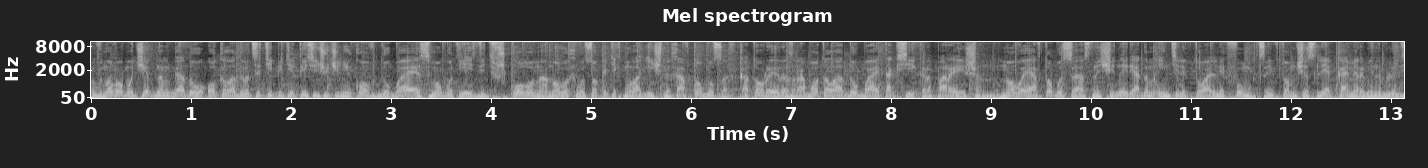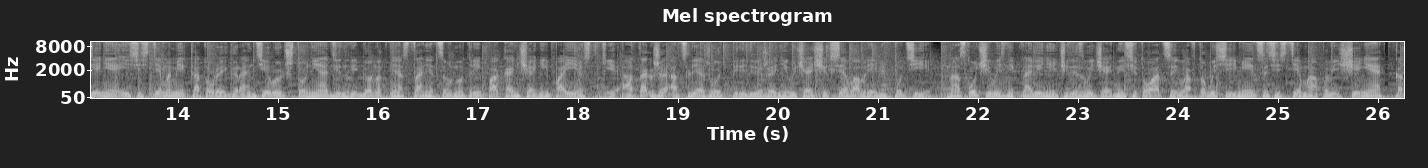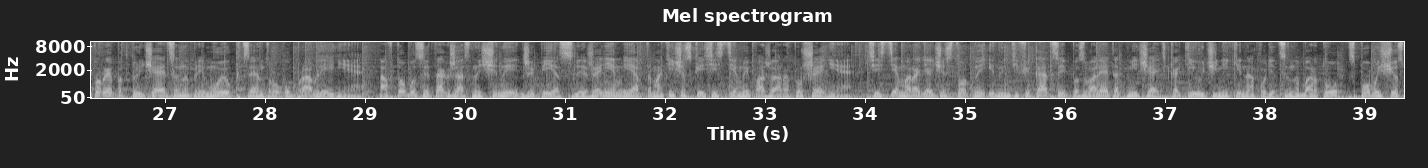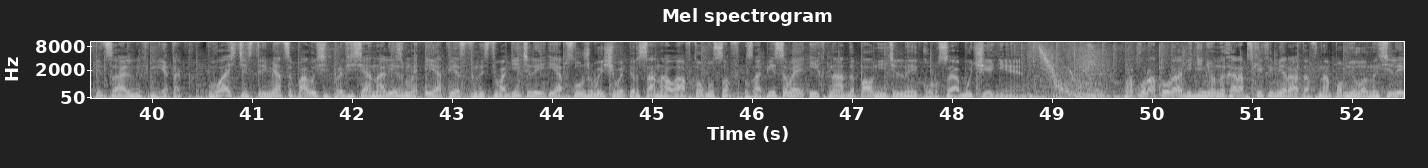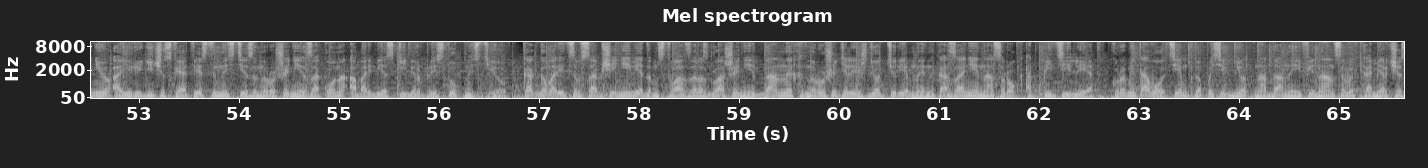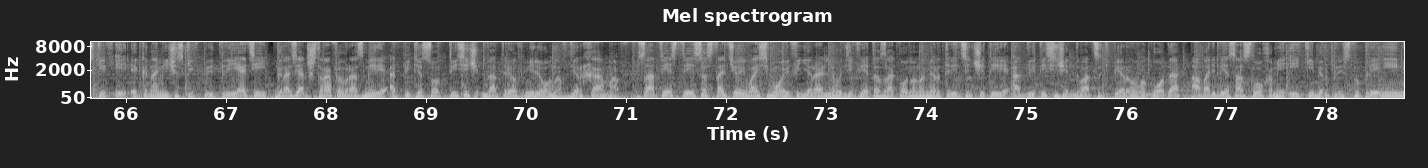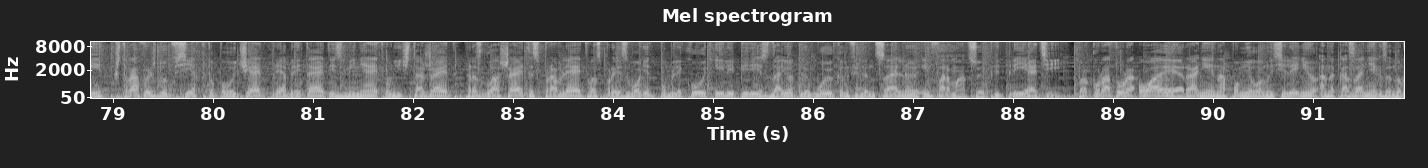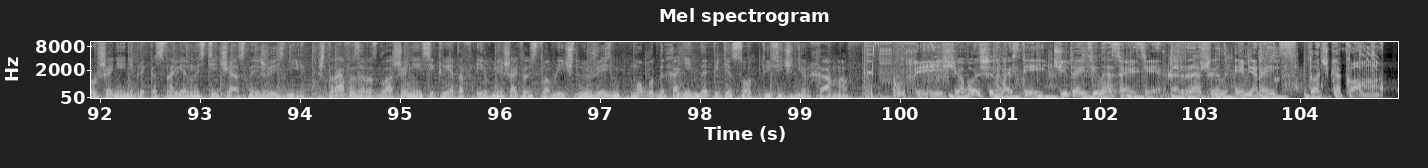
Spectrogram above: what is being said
В новом учебном году около 25 тысяч учеников Дубая смогут ездить в школу на новых высокотехнологичных автобусах, которые разработала Dubai Taxi Corporation. Новые автобусы оснащены рядом интеллектуальных функций, в том числе камерами наблюдения и системами, которые гарантируют, что ни один ребенок не останется внутри по окончании поездки, а также отслеживают передвижение учащихся во время пути. На случай возникновения чрезвычайной ситуации в автобусе имеется система оповещения, которая подключается напрямую к центру управления. Автобусы также также оснащены GPS-слежением и автоматической системой пожаротушения. Система радиочастотной идентификации позволяет отмечать, какие ученики находятся на борту с помощью специальных меток. Власти стремятся повысить профессионализм и ответственность водителей и обслуживающего персонала автобусов, записывая их на дополнительные курсы обучения. Прокуратура Объединенных Арабских Эмиратов напомнила населению о юридической ответственности за нарушение закона о борьбе с киберпреступностью. Как говорится в сообщении ведомства, за разглашение данных нарушителей ждет тюремное наказание на срок от 5 лет. Кроме того, тем, кто посягнет на данные финансовых, коммерческих и экономических предприятий, грозят штрафы в размере от 500 тысяч до 3 миллионов дирхамов. В соответствии со статьей 8 Федерального декрета закона номер 34 от 2021 года о борьбе со слухами и киберпреступлениями, штрафы ждут всех, кто получает, приобретает, изменяет, уничтожает, разглашает, исправляет, воспроизводит, публикует или переиздает любую конфиденциальную информацию предприятий. Прокуратура ОАЭ ранее напомнила населению о наказаниях за нарушение неприкосновенности частной жизни. Штрафы за разглашение секретов и вмешательство в личную жизнь могут доходить до 500 тысяч дирхамов. Еще больше новостей читайте на сайте RussianEmirates.com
